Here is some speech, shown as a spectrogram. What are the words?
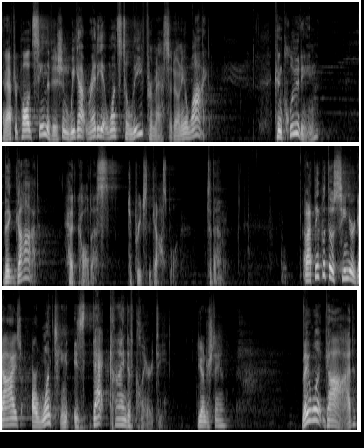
And after Paul had seen the vision, we got ready at once to leave for Macedonia. Why? Concluding that God had called us to preach the gospel to them. And I think what those senior guys are wanting is that kind of clarity. Do you understand? They want God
